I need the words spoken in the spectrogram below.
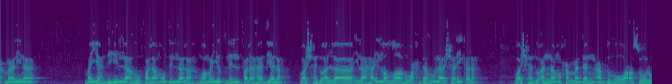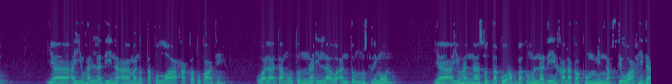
أعمالنا. من يهده الله فلا مضل له ومن يضلل فلا هادي له. وأشهد أن لا إله إلا الله وحده لا شريك له. وأشهد أن محمدا عبده ورسوله. يا أيها الذين آمنوا اتقوا الله حق تقاته ولا تموتن إلا وأنتم مسلمون. يا أيها الناس اتقوا ربكم الذي خلقكم من نفس واحدة.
